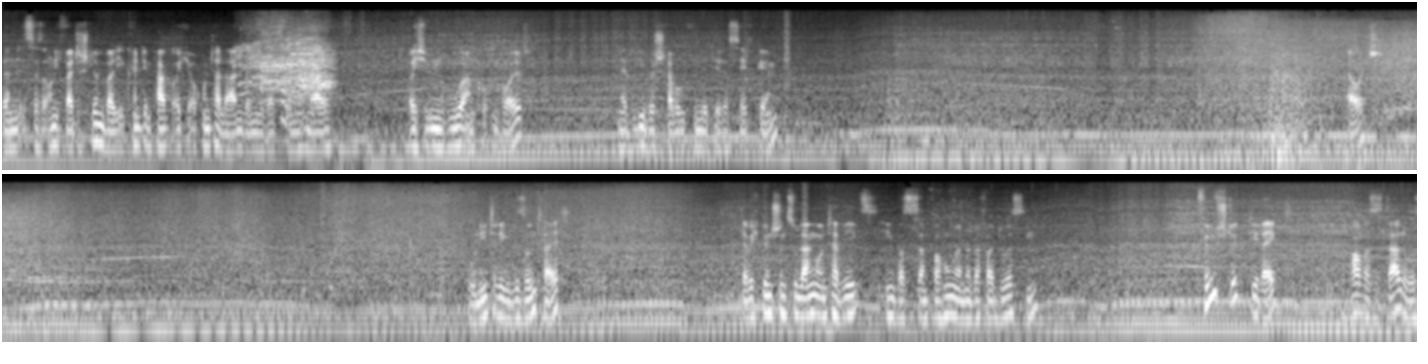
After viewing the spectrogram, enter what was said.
dann ist das auch nicht weiter schlimm, weil ihr könnt den Park euch auch runterladen, wenn ihr das dann nochmal euch in Ruhe angucken wollt. In der Videobeschreibung findet ihr das Safe Game. Autsch. Oh, niedrige Gesundheit. Glaube, ich bin schon zu lange unterwegs. Irgendwas ist am Verhungern oder Verdursten. Fünf Stück direkt. Wow, was ist da los?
